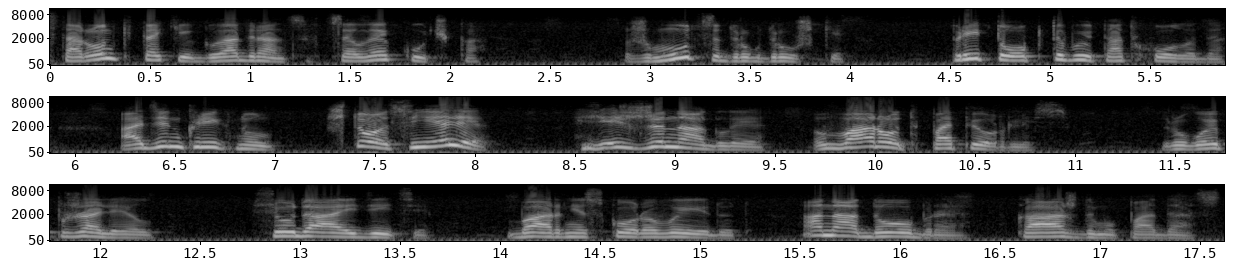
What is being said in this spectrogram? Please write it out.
сторонке таких голодранцев целая кучка. Жмутся друг дружке, притоптывают от холода. Один крикнул «Что, съели? Есть же наглые, в ворот поперлись». Другой пожалел «Сюда идите, барни скоро выйдут, она добрая, каждому подаст».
